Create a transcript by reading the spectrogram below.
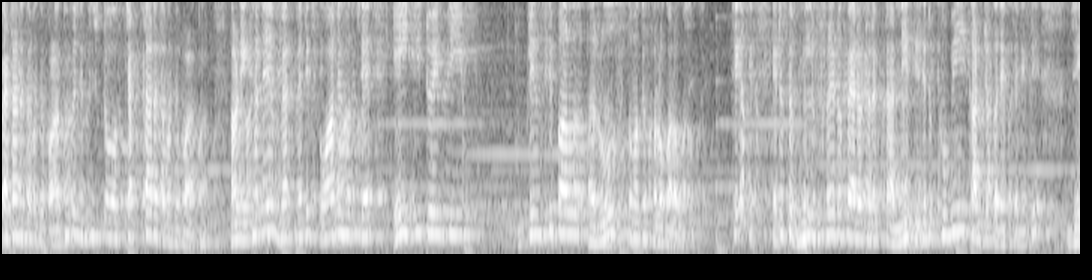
প্যাটার্নে তোমাকে পড়াতে হবে, নির্দিষ্ট চ্যাপ্টারে তোমাকে পড়াতে হবে। কারণ এখানে ম্যাথমেটিক্স ওয়ানে হচ্ছে এইটি টোয়েন্টি প্রিন্সিপাল রুলস তোমাকে ফলো করা উচিত। ঠিক আছে? এটা হচ্ছে ভিলফ্রেড প্যারোটের একটা নীতি, যেটা খুবই কার্যকরী একটা নীতি, যে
